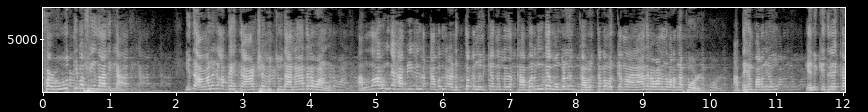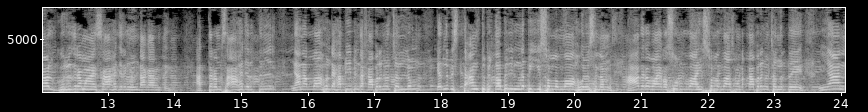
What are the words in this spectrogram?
ഫഊത്തിബ ഫീ ദാലിക. ഇത് ആളുകൾ അദ്ദേഹത്തെ ആക്ഷേപിച്ചു. ഇത് അനാദരവാണ്. അള്ളാഹുന്റെ ഹബീബിന്റെ കബറിന്റെ അടുത്തൊക്കെ നിൽക്കുക എന്നുള്ളത് കബറിന്റെ മുകളിൽ കവിൾത്തടം വെക്കുന്ന അനാദരവാണെന്ന് പറഞ്ഞപ്പോൾ അദ്ദേഹം പറഞ്ഞു എനിക്ക് ഇതിനേക്കാൾ ഗുരുതരമായ സാഹചര്യങ്ങൾ ഉണ്ടാകാറുണ്ട്. അത്തരം സാഹചര്യത്തിൽ ഞാൻ അള്ളാഹുന്റെ ഹബീബിന്റെ ഖബറുകൾ ചൊല്ലും വസല്ലം ആദരവായ വസല്ലം ഖബറുകൾ ചെന്നിട്ട് ഞാൻ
